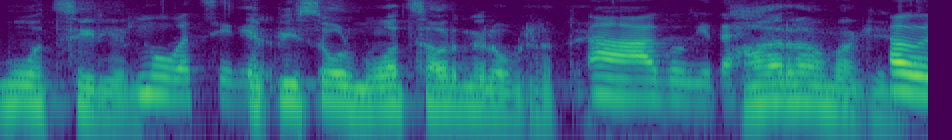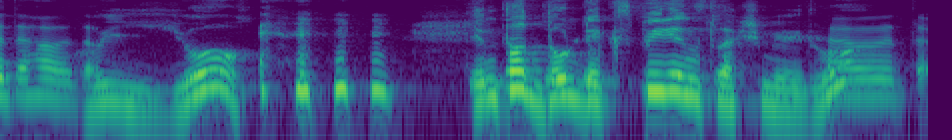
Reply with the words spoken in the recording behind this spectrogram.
ಮೂವತ್ ಸೀರಿಯಲ್ ಮೂವತ್ ಸೀರಿಯಲ್ ಎಪಿಸೋಡ್ ಮೂವತ್ ಸಾವಿರದ ಮೇಲೆ ಹೋಗ್ಬಿಟ್ಟಿರುತ್ತೆ. ಆಗೋಗಿದೆ. ಆರಾಮಾಗಿ. ಹೌದು ಹೌದು. ಅಯ್ಯೋ! ಎಂತ ದೊಡ್ಡ ಎಕ್ಸ್ಪೀರಿಯನ್ಸ್ ಲಕ್ಷ್ಮಿ ಇದು. ಹೌದು.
